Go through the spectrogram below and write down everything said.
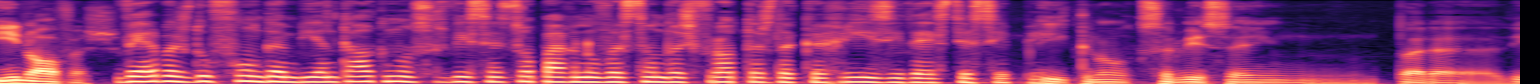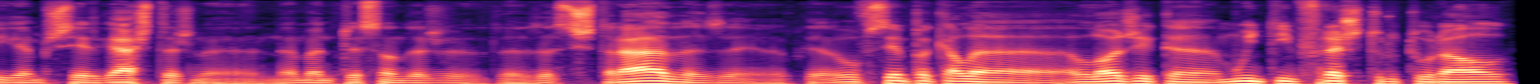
e novas. Verbas do Fundo Ambiental que não servissem só para a renovação das frotas da Carris e da STCP. E que não servissem para, digamos, ser gastas na, na manutenção das, das, das estradas. É, houve sempre aquela lógica muito infraestrutural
